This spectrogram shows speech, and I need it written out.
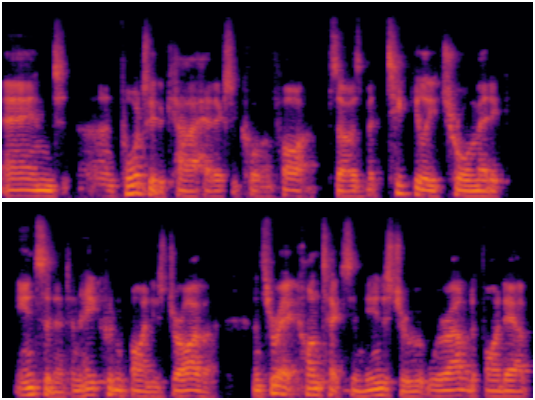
and unfortunately the car had actually caught on fire. So it was a particularly traumatic incident, and he couldn't find his driver. And through our contacts in the industry, we were able to find out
